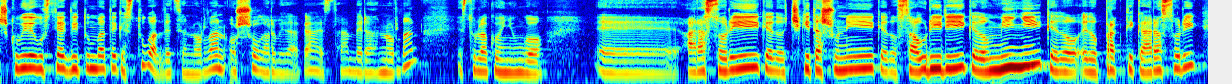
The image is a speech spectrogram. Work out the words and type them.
Eskubide guztiak ditun batek ez du galdetzen nordan, oso garbidaka, ez da? Beraz nordan, ez du lako inungo e, arazorik edo txikitasunik edo zauririk edo minik edo, edo praktika arazorik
